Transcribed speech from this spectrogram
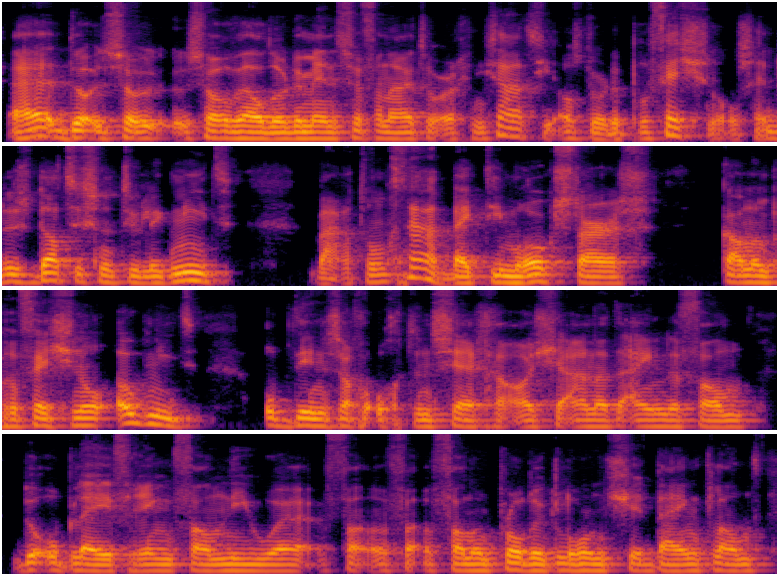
hè, zo, zowel door de mensen vanuit de organisatie als door de professionals. En dus dat is natuurlijk niet waar het om gaat. Bij Team Rockstars kan een professional ook niet op dinsdagochtend zeggen als je aan het einde van de oplevering van, nieuwe, van, van, een product launch bij een klant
